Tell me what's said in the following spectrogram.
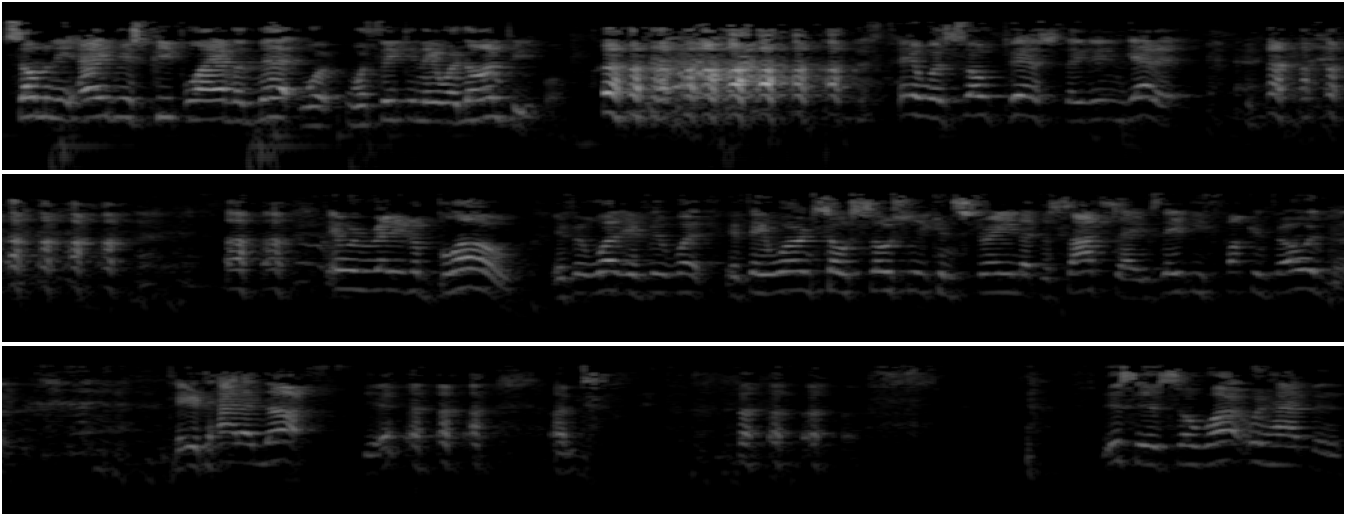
Some of the angriest people I ever met were, were thinking they were non people. they were so pissed they didn't get it. they were ready to blow. If it was, if it was, if they weren't so socially constrained at the satsangs, they'd be fucking throwing things. They'd had enough. Yeah. this is so. What would happen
